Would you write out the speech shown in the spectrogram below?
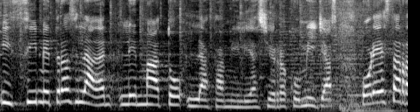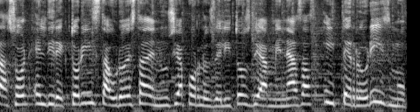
y si me trasladan, le mato la familia, cierro comillas. Por esta razón, el director instauró esta denuncia por los delitos de amenazas y terrorismo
